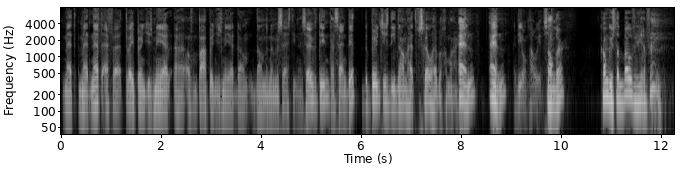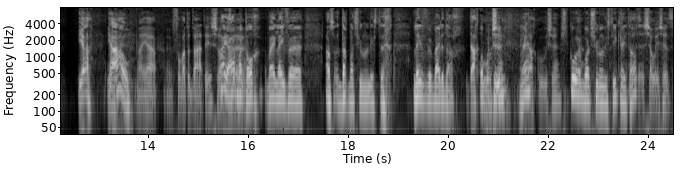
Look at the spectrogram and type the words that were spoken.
Met, met net even twee puntjes meer eh, of een paar puntjes meer dan, dan de nummer 16 en 17. Dan zijn dit de puntjes die dan het verschil hebben gemaakt. En, en, En die onthoud je. Sander, Cambuur staat boven Heerenveen. Ja, ja. Nou. Nou ja, eh, voor wat het waard is. Want, nou ja, eh, maar toch, wij leven als dagbladjournalisten leven we bij de dag. Dagkoersen. Opportun? Dagkoersen. Scorebordjournalistiek heet dat. Eh, Zo is het.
